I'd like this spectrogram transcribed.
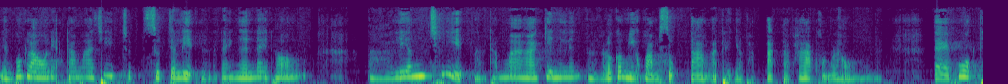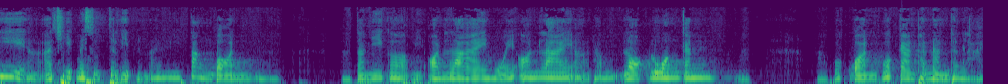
อย่างพวกเราเนี่ยทำอาชีพสุจริตได้เงินได้ทองเลี้ยงชีพทำมาหากินเราก็มีความสุขตามอัตยอัตภาพของเรา แต่พวกที่อาชีพไม่สุจริตไหมมีตั้งบอลตอนนี้ก็มีออนไลน์หวยออนไลน์ทำหลอกลวงกัน พวกบอลพวกการพนันทั้งหลาย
